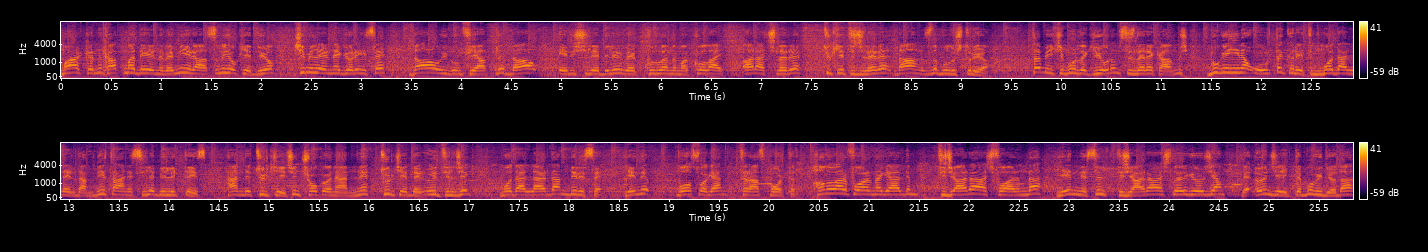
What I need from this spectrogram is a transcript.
markanın katma değerini ve mirasını yok ediyor. Kimilerine göre ise daha uygun fiyatlı, daha erişilebilir ve kullanıma kolay araçları tüketicilere daha hızlı buluşturuyor. Tabii ki buradaki yorum sizlere kalmış. Bugün yine ortak üretim modellerinden bir tanesiyle birlikteyiz. Hem de Türkiye için çok önemli. Türkiye'de üretilecek modellerden birisi. Yeni Volkswagen Transporter. Hanover Fuarı'na geldim. Ticari araç fuarında yeni nesil ticari araçları göreceğim ve öncelikle bu videoda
